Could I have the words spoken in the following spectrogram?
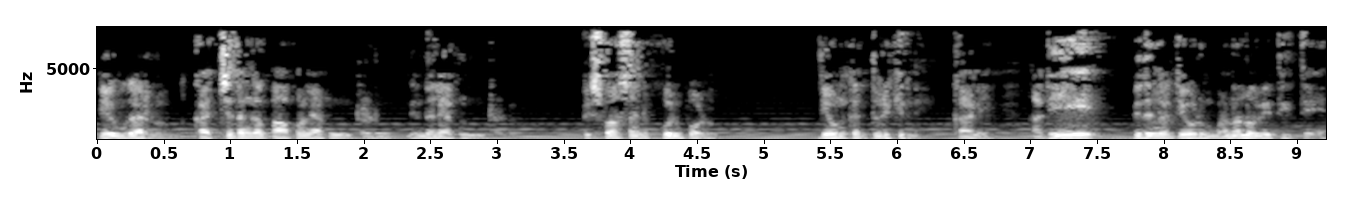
దేవు గారిలో. ఖచ్చితంగా పాపం లేకుండా ఉంటాడు నింద లేకుండా ఉంటాడు విశ్వాసాన్ని కోల్పోడు దేవునికి అది దొరికింది. కానీ అదే విధంగా దేవుడు మనలో వెతికితే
